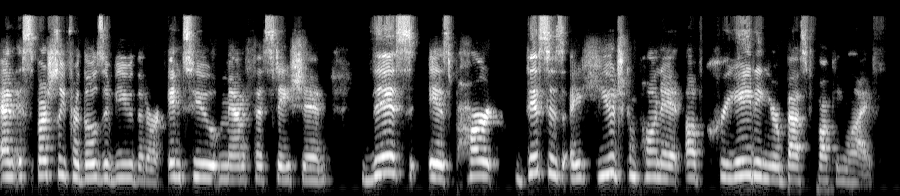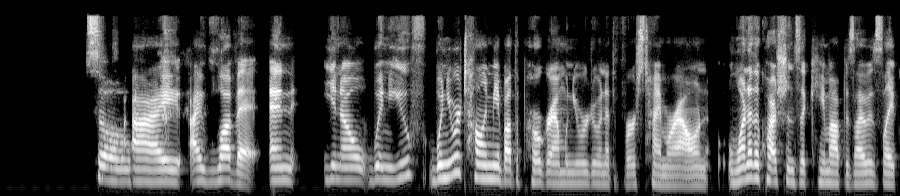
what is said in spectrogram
And especially for those of you that are into manifestation, this is part, this is a huge component of creating your best fucking life. So I I love it. And you know, when you when you were telling me about the program when you were doing it the first time around, one of the questions that came up is I was like,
